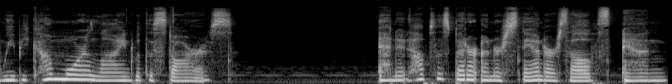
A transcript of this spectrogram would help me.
we become more aligned with the stars. And it helps us better understand ourselves and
